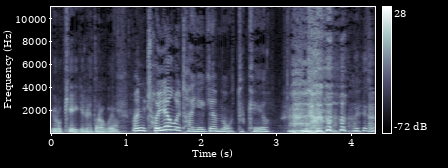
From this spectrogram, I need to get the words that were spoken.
이렇게 얘기를 하더라고요. 아니, 전략을 다 얘기하면 어떡해요? 그래서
